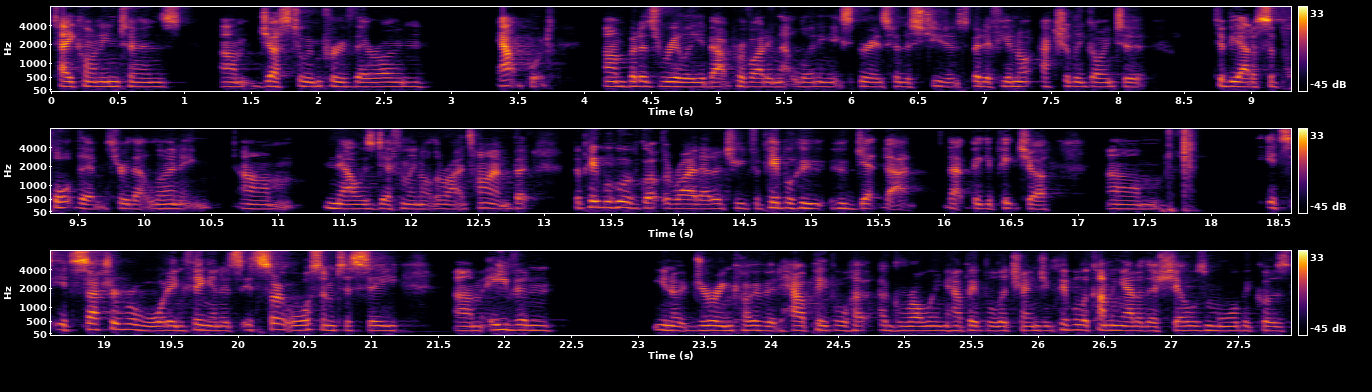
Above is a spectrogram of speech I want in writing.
take on interns um, just to improve their own output, um, but it's really about providing that learning experience for the students. But if you're not actually going to to be able to support them through that learning, um, now is definitely not the right time. But for people who have got the right attitude, for people who who get that that bigger picture, um, it's it's such a rewarding thing, and it's it's so awesome to see um, even you know during covid how people are growing how people are changing. People are coming out of their shells more because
